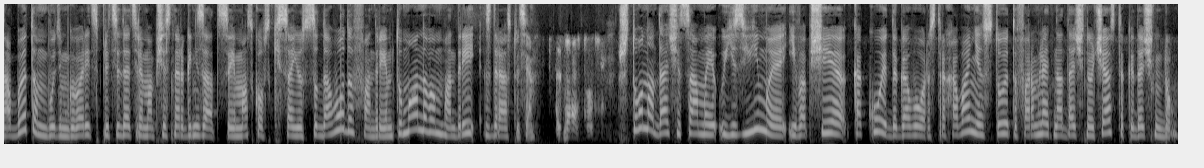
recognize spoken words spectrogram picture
Об этом будем говорить с председателем общественной организации «Московский союз садоводов» Андреем Тумановым. Андрей Андрей, здравствуйте. Здравствуйте. Что на даче самое уязвимое и вообще какой договор страхования стоит оформлять на дачный участок и дачный дом?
